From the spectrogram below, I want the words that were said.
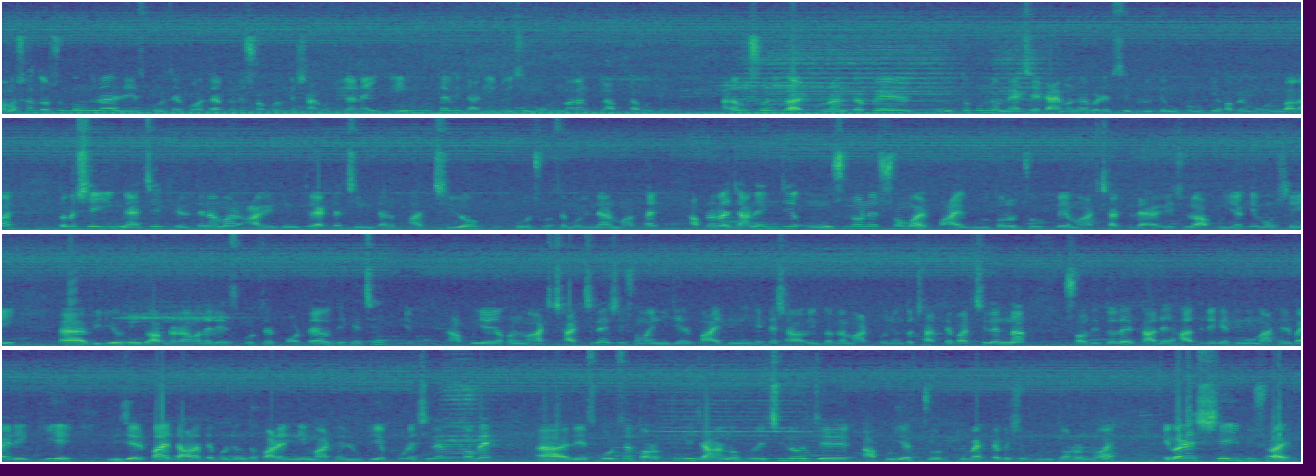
নমস্কার দর্শক বন্ধুরা, রেস কোর্সের পথে আপনাদের সকলকে স্বাগত জানাই। এই মুহূর্তে আমি দাঁড়িয়ে রয়েছি মোহনবাগান ক্লাব তাবুতে। আগামী শনিবার ডুরান কাপের গুরুত্বপূর্ণ ম্যাচে ডায়মন্ড হারবার এফসির বিরুদ্ধে মুখোমুখি হবে মোহনবাগান। তবে সেই ম্যাচে খেলতে নামার আগে কিন্তু একটা চিন্তার ভাত ছিল কোচ হোসে মলিনার মাথায়। আপনারা জানেন যে অনুশীলনের সময় পায়ে গুরুতর চোট পেয়ে মাঠ ছাড়তে দেখা গেছিল আপুইয়াকে এবং সেই ভিডিও কিন্তু আপনারা আমাদের স্পোর্টসের পর্দায়ও দেখেছেন। আপুইয়া যখন মাঠ ছাড়ছিলেন, সেই সময় নিজের পায়ে তিনি হেঁটে স্বাভাবিকভাবে মাঠ পর্যন্ত ছাড়তে পারছিলেন না। সতীর্থদের কাঁধে হাত রেখে তিনি মাঠের বাইরে গিয়ে নিজের পায়ে দাঁড়াতে পর্যন্ত পারেননি, মাঠে লুটিয়ে পড়েছিলেন। তবে রেস স্পোর্টসের তরফ থেকে জানানো হয়েছিল যে আপুজার চোট খুব একটা বেশি গুরুতর নয়। এবারে সেই বিষয়ে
